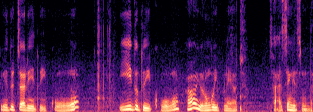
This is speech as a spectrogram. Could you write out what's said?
외두짜리도 있고, 이두도 있고, 아, 요런 거 이쁘네요. 아주. 잘생겼습니다.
